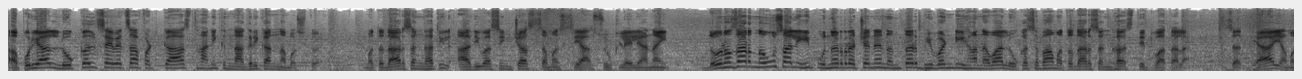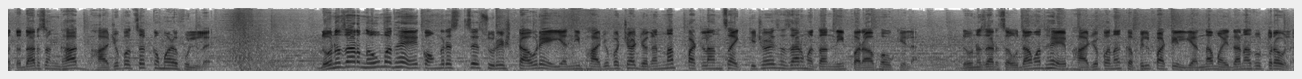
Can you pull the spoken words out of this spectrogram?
अपुऱ्या लोकल सेवेचा फटका स्थानिक नागरिकांना बसतोय. मतदारसंघातील आदिवासींच्या समस्या सुटलेल्या नाहीत. दोन हजार नऊ साली पुनर्रचनेनंतर भिवंडी हा नवा लोकसभा मतदारसंघ अस्तित्वात आला. सध्या या मतदारसंघात भाजपचं कमळ फुललंय. दोन हजार नऊ मध्ये काँग्रेसचे सुरेश टावरे यांनी भाजपच्या जगन्नाथ पाटलांचा एक्केचाळीस हजार मतांनी पराभव केला. दोन हजार चौदा मध्ये भाजपनं कपिल पाटील यांना मैदानात उतरवलं.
